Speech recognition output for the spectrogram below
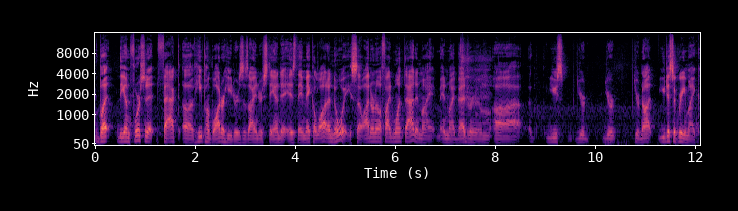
But the unfortunate fact of heat pump water heaters, as I understand it, is they make a lot of noise. So I don't know if I'd want that in my in my bedroom. Uh, you you're you're you're not you disagree, Mike?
